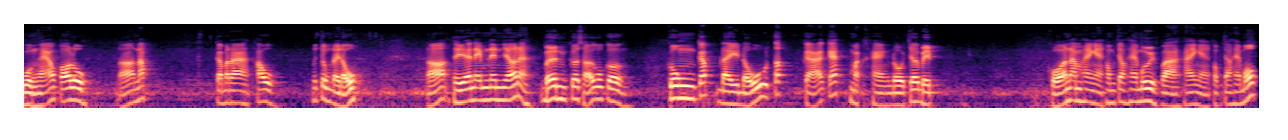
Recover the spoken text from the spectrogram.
Quần áo có luôn. Đó nắp camera thâu nói chung đầy đủ. Đó thì anh em nên nhớ nè bên cơ sở của cường cung cấp đầy đủ tất cả các mặt hàng đồ chơi bịp của năm 2020 và 2021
